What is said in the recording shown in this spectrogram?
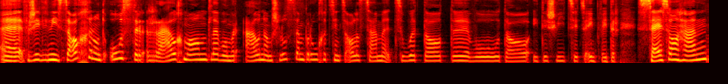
Äh, verschiedene Sachen und aus der Rauchmandeln, die wir auch am Schluss dann brauchen, sind es alles zusammen Zutaten, die da in der Schweiz jetzt entweder Saison haben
